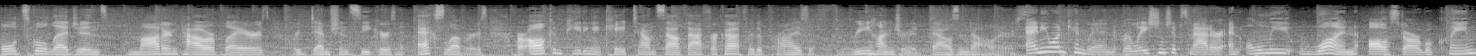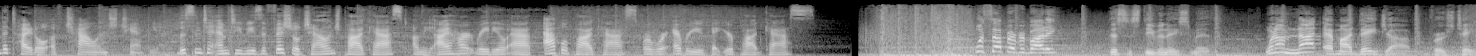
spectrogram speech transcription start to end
Old school legends, modern power players, redemption seekers, and ex lovers are all competing in Cape Town, South Africa for the prize of $300,000. Anyone can win, relationships matter, and only one All Star will claim the title of Challenge Champion. Listen to MTV's official Challenge podcast on the iHeartRadio app, Apple Podcasts, or wherever you get your podcasts. What's up, everybody? This is Stephen A. Smith. When I'm not at my day job, First Take,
